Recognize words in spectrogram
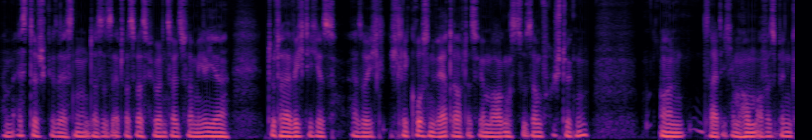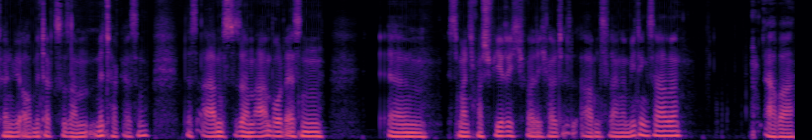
am Esstisch gesessen und das ist etwas, was für uns als Familie total wichtig ist. Also ich, ich lege großen Wert darauf, dass wir morgens zusammen frühstücken und seit ich im Homeoffice bin, können wir auch mittags zusammen Mittag essen. Das abends zusammen Abendbrot essen ähm, ist manchmal schwierig, weil ich halt abends lange Meetings habe. Aber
